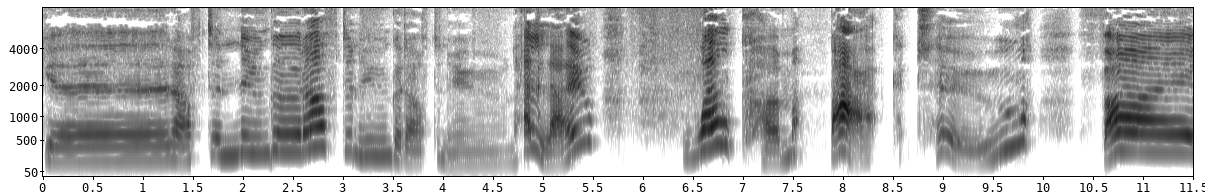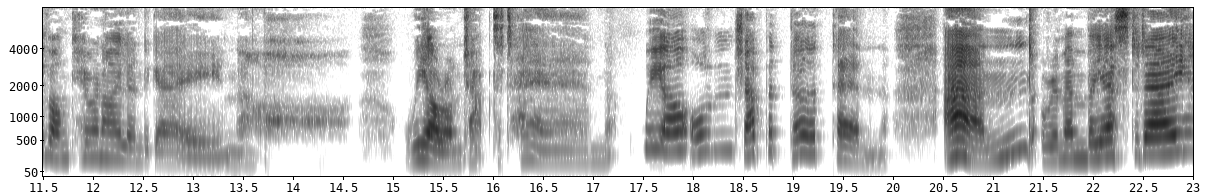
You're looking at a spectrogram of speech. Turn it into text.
Good afternoon, good afternoon, good afternoon. Hello. Welcome back to Five on Kirrin Island again. we are on chapter 10. We are on chapter 10. And remember yesterday?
